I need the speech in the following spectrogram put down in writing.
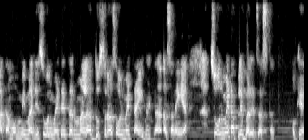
आता मम्मी माझी सोलमेट आहे तर मला दुसरं सोलमेट नाही भेटणार. असं नाही आहे सोलमेट आपले बरेच असतात. ओके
